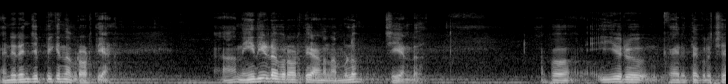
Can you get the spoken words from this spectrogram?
അനുരഞ്ജിപ്പിക്കുന്ന പ്രവൃത്തിയാണ്. ആ നീതിയുടെ പ്രവൃത്തിയാണ് നമ്മളും ചെയ്യേണ്ടത്. അപ്പോൾ ഈ ഒരു കാര്യത്തെക്കുറിച്ച്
